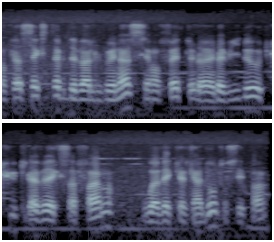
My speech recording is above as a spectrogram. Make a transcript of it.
Donc la sextape de Valbuena, c'est en fait la, la vidéo de cul qu'il avait avec sa femme, ou avec quelqu'un d'autre, on ne sait pas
